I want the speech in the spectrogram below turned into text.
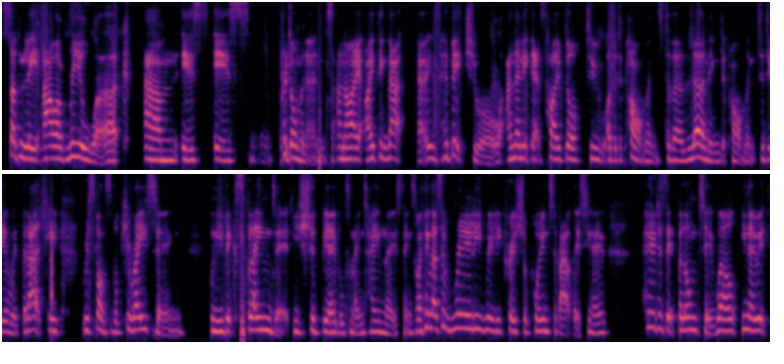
suddenly our real work um, is is predominant. And I, I think that is habitual. And then it gets hived off to other departments to the learning department to deal with. But actually responsible curating when you've explained it, you should be able to maintain those things. So I think that's a really, really crucial point about this. You know, who does it belong to? Well, you know, it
